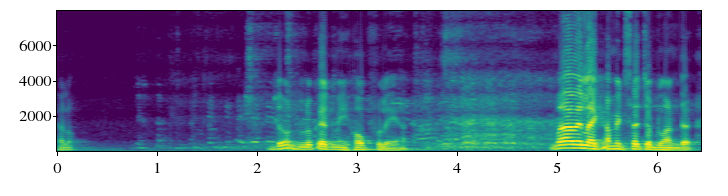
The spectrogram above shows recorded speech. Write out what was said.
hello? Don't look at me hopefully, huh? Why will I commit such a blunder?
